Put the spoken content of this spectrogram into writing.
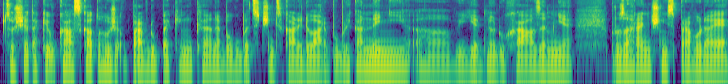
Což je taky ukázka toho, že opravdu Peking nebo vůbec Čínská lidová republika není jednoduchá země, pro zahraniční zpravodaje,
